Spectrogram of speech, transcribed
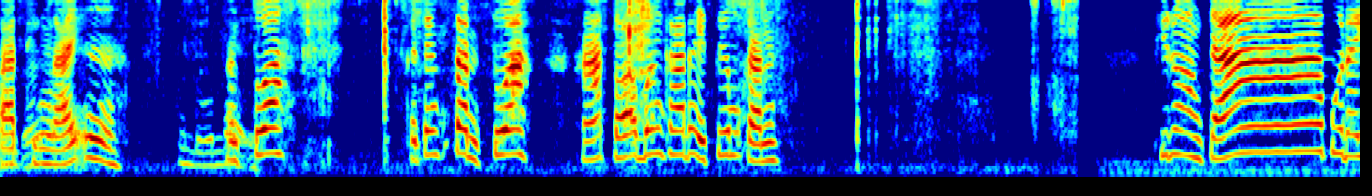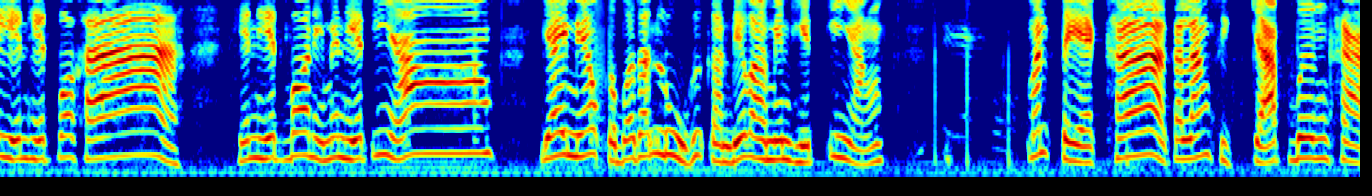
ปาดทิ้งหลายเอออันตัวก็จังสั้นตัว หาต่อเบิ่งค่าได้เติมกัน พี่น้องจ้าผู้ใดเห็นเห็ดบ่ค่ะ เห็นเห็ดบ่นี่ม่นเห็ดอีหยังยายแมวกับบ่ทันรู้คือกันเด้ว่าม่นเห็ดอีหยังมันแตกค่ะกำลังสิจับเบิ่งค่ะ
